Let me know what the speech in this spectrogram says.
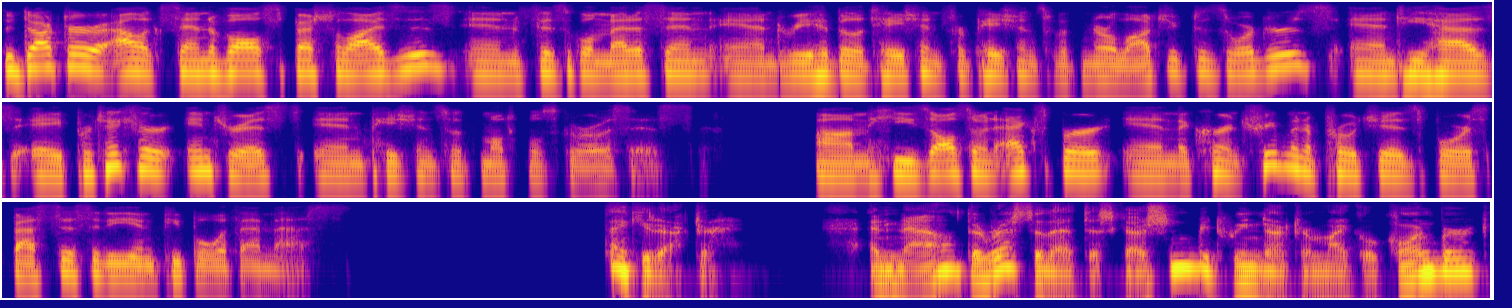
So Dr. Alex Sandoval specializes in physical medicine and rehabilitation for patients with neurologic disorders, and he has a particular interest in patients with multiple sclerosis. Um, he's also an expert in the current treatment approaches for spasticity in people with MS. Thank you, Doctor. And now the rest of that discussion between Dr. Michael Kornberg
